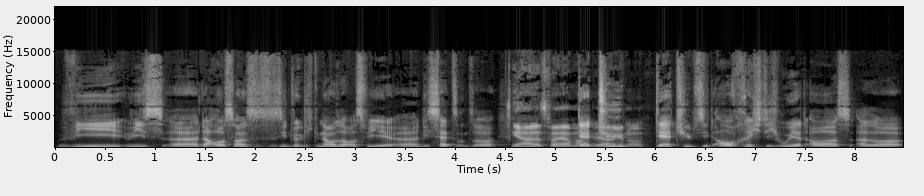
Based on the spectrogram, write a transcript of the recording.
wie wie es äh, da aussah. Es sieht wirklich genauso aus wie äh, die Sets und so. Ja, das war ja mal. Der ja, Typ, genau. der Typ sieht auch richtig weird aus. Also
